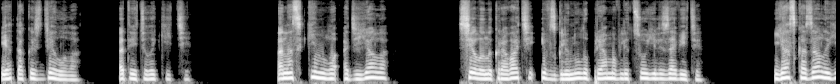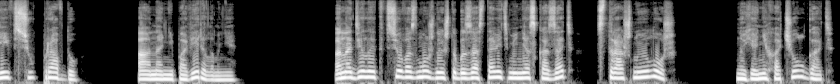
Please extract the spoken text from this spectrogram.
Я так и сделала. ответила Китти. Она скинула одеяло, села на кровати и взглянула прямо в лицо Елизавете. Я сказала ей всю правду, а она не поверила мне. Она делает все возможное, чтобы заставить меня сказать страшную ложь. Но я не хочу лгать.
